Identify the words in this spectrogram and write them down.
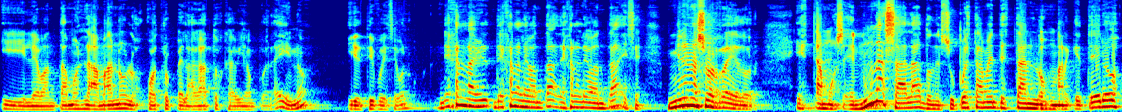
y levantamos la mano los cuatro pelagatos que habían por ahí, ¿no? Y el tipo dice, bueno, déjala, levantar, déjala levantar. Y dice, miren a su alrededor. Estamos en una sala donde supuestamente están los marqueteros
